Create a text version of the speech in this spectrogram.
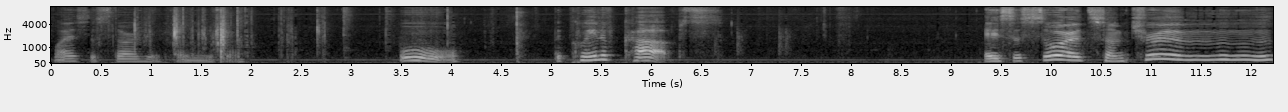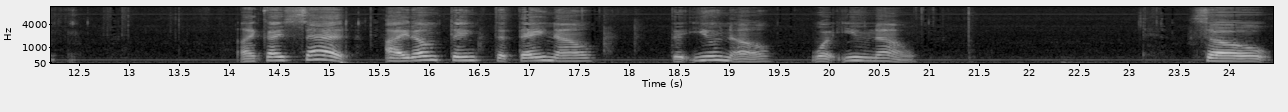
why is the star here for Libra? Ooh, the Queen of Cups. Ace of Swords, some truth. Like I said, I don't think that they know that you know what you know. So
